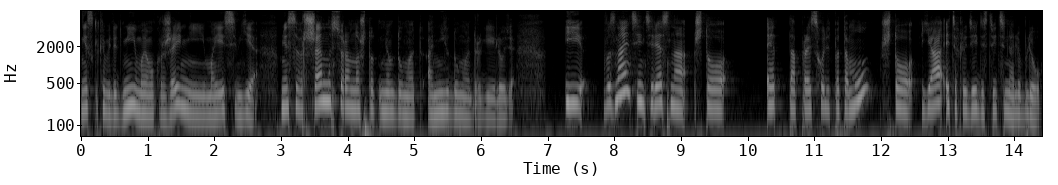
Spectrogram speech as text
несколькими людьми в моем окружении и моей семье. Мне совершенно все равно, что о нем думают, о них думают другие люди. И вы знаете, интересно, что это происходит потому, что я этих людей действительно люблю.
